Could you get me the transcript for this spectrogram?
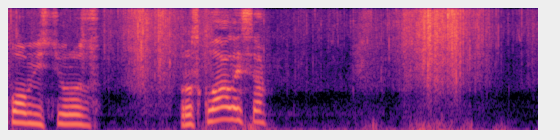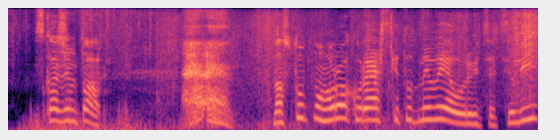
повністю роз, розклалися. Скажімо так, наступного року рештки тут не виорюються цілі.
